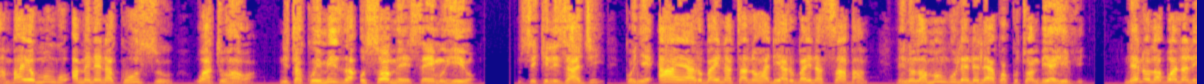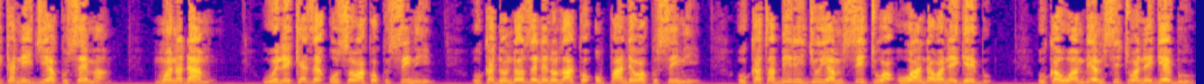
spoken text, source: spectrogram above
ambayo mungu amenena kuhusu watu hawa. Nitakuhimiza usome sehemu hiyo. Msikilizaji kwenye aya 45 hadi 47 neno la mungu liendelea kwa kutwambia hivi. Neno la bwana likanijia kusema mwanadamu uelekeze uso wako kusini ukadondoze neno lako upande wa kusini ukatabiri juu ya msitu wa uwanda wa negebu. Ukauambie msitu wa negebu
